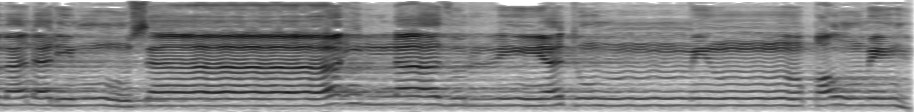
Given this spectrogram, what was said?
آمن لموسى إلا ذرية من قومه.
